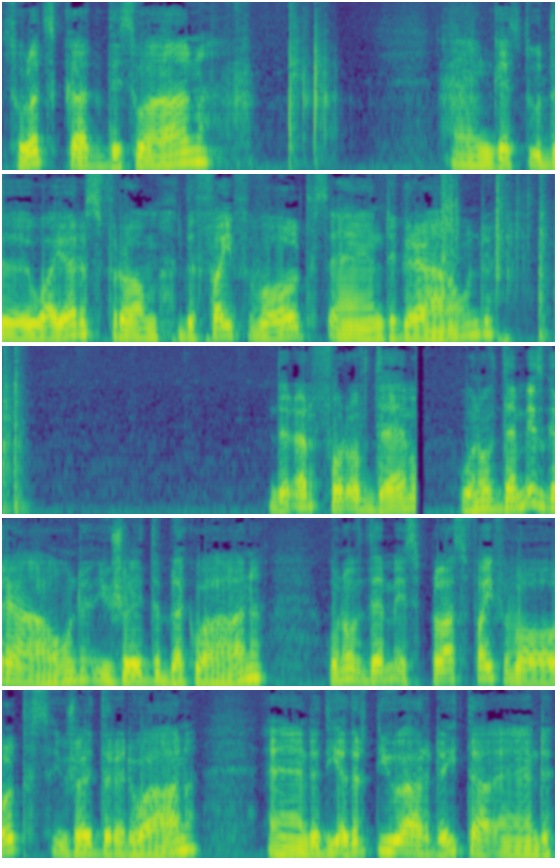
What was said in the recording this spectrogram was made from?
So let's cut this one and get to the wires from the 5 volts and ground. There are four of them. One of them is ground, usually the black one. One of them is plus 5 volts, usually the red one. And the other two are data and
